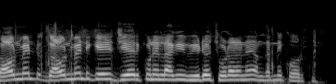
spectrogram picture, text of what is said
గవర్నమెంట్ గవర్నమెంట్కి చేరుకునేలాగా ఈ వీడియో చూడాలని అందరినీ కోరుకుంటున్నాం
